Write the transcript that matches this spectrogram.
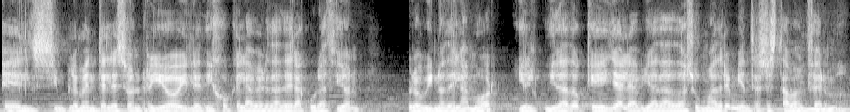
él simplemente le sonrió y le dijo que la verdadera curación provino del amor y el cuidado que ella le había dado a su madre mientras estaba enferma.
